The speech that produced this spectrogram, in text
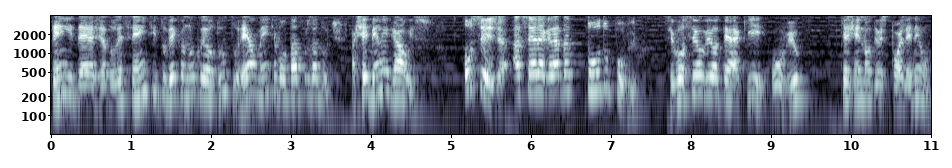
tem ideias de adolescente e tu vê que o núcleo adulto realmente é voltado para os adultos. Achei bem legal isso. Ou seja, a série agrada todo o público. Se você ouviu até aqui, ouviu que a gente não deu spoiler nenhum.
